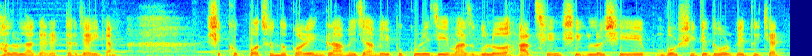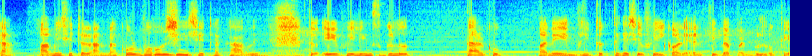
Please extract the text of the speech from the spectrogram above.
ভালো লাগার একটা জায়গা। সে খুব পছন্দ করে, গ্রামে যাবে, পুকুরে যে মাছগুলো আছে সেগুলো সে বড়শিতে ধরবে দুই চারটা, আমি সেটা রান্না করব, সে সেটা খাবে। তো এই ফিলিংসগুলো তার খুব মানে ভিতর থেকে সে ফিল করে আর কি ব্যাপারগুলোকে।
